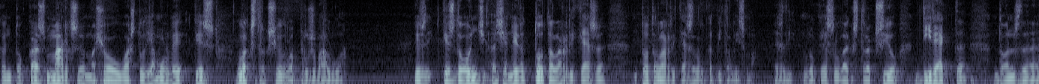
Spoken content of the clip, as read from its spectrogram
que en tot cas Marx amb això ho va estudiar molt bé, que és l'extracció de la plusvàlua. És a dir, que és d'on es genera tota la riquesa, tota la riquesa del capitalisme. És a dir, el que és l'extracció directa doncs, de,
